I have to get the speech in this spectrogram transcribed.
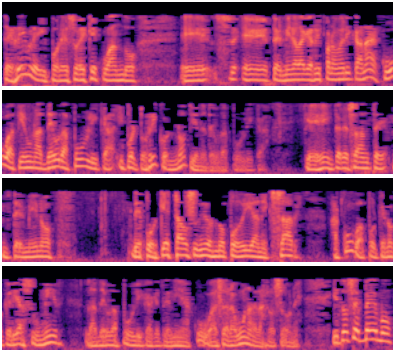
terrible, y por eso es que cuando eh, eh, termina la guerra hispanoamericana, Cuba tiene una deuda pública y Puerto Rico no tiene deuda pública que es interesante en términos de por qué Estados Unidos no podía anexar a Cuba, porque no quería asumir la deuda pública que tenía Cuba. Esa era una de las razones. Entonces vemos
